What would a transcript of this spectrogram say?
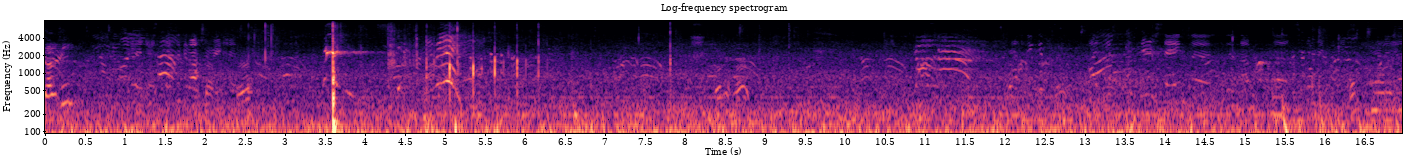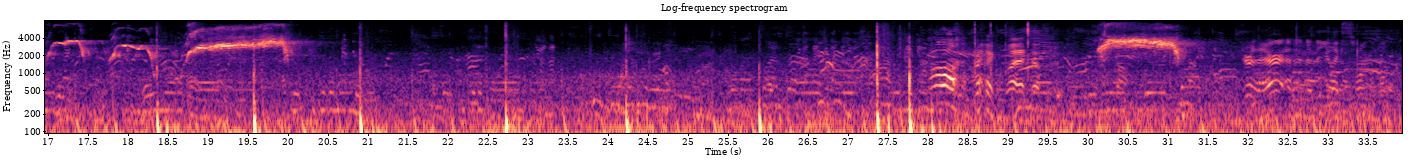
15 17? You're there, and then I think you like swung the whole thing.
